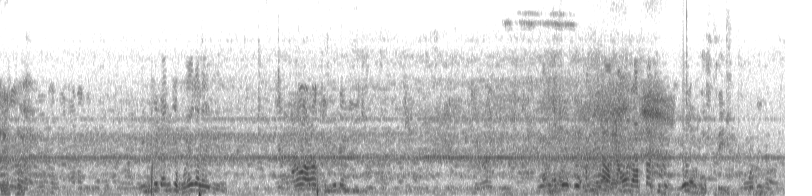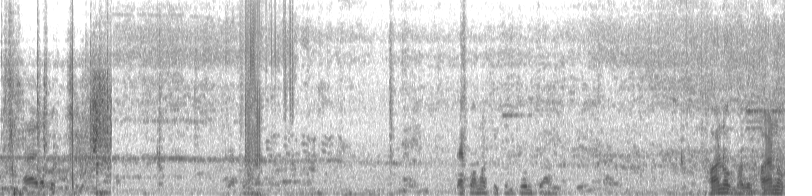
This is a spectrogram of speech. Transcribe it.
দেখো। হয়ে গেল দেখো আমার কিছু চলছে আমি ভয়ানক ভাবে, ভয়ানক।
